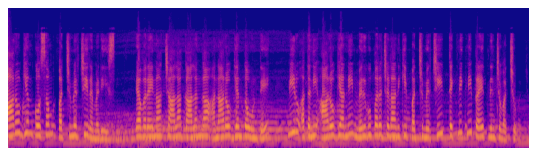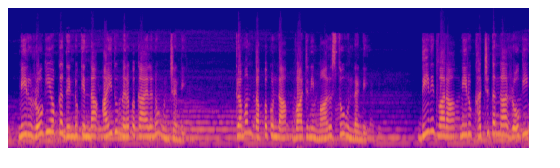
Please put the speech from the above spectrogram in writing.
ఆరోగ్యం కోసం పచ్చిమిర్చి రెమెడీస్. ఎవరైనా చాలా కాలంగా అనారోగ్యంతో ఉంటే మీరు అతని ఆరోగ్యాన్ని మెరుగుపరచడానికి పచ్చిమిర్చి టెక్నిక్ని ప్రయత్నించవచ్చు. మీరు రోగి యొక్క దిండు కింద ఐదు మిరపకాయలను ఉంచండి. క్రమం తప్పకుండా వాటిని మారుస్తూ ఉండండి. దీని ద్వారా మీరు ఖచ్చితంగా రోగి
